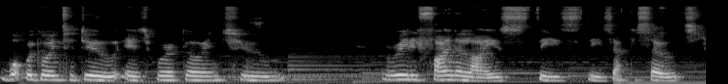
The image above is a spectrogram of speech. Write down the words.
what we're going to do is we're going to really finalize these these episodes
